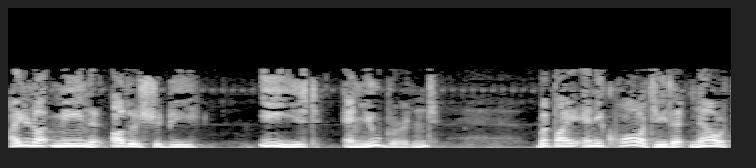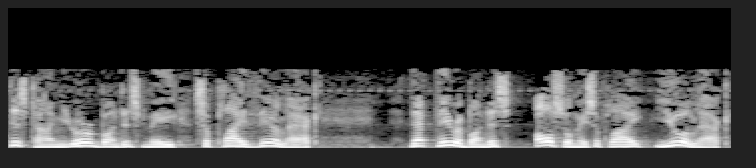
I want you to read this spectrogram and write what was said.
I do not mean that others should be eased and you burdened, but by an equality that now at this time your abundance may supply their lack, that their abundance also may supply your lack,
